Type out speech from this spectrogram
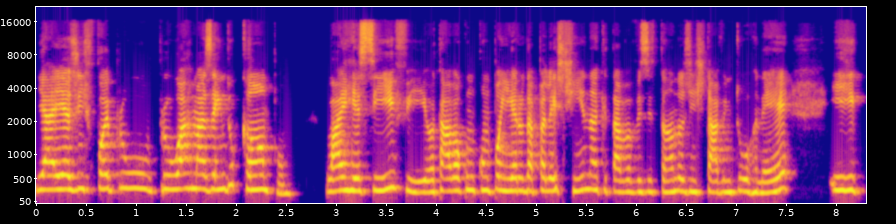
e aí a gente foi para o Armazém do Campo, lá em Recife. Eu estava com um companheiro da Palestina que estava visitando, a gente estava em turnê, e,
